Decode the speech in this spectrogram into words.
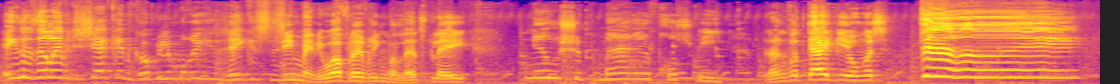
ik doe het heel eventjes checken. En ik hoop jullie morgen zeker te zien bij een nieuwe aflevering van Let's Play Nieuw Super Mario Bros. Wii. Bedankt voor het kijken jongens. Doei!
